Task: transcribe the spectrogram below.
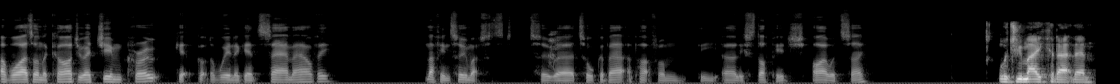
Otherwise, on the card, you had Jim Crute get got the win against Sam Alvey. Nothing too much to uh, talk about apart from the early stoppage, I would say. Would you make of that then?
